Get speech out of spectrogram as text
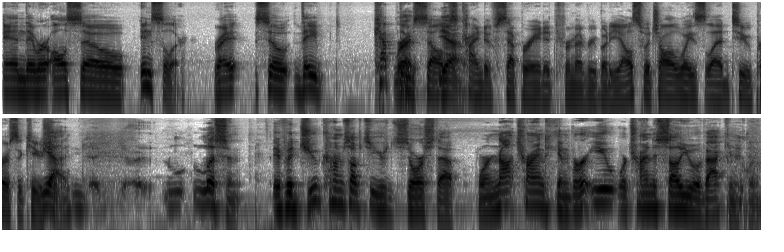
and they were also insular, right? So they kept Right, themselves yeah. kind of separated from everybody else, which always led to persecution. l- Listen, if a Jew comes up to your doorstep, we're not trying to convert you. We're trying to sell you a vacuum cleaner.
